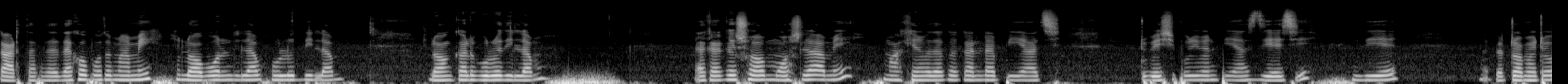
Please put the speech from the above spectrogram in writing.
কাটতাম দেখো প্রথমে আমি লবণ দিলাম, হলুদ দিলাম, লঙ্কার গুঁড়ো দিলাম। এক একে সব মশলা আমি মাখিয়ে নেব। দেখো এখানটা পেঁয়াজ, একটু বেশি পরিমাণ পেঁয়াজ দিয়েছি। দিয়ে একটা টমেটো,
